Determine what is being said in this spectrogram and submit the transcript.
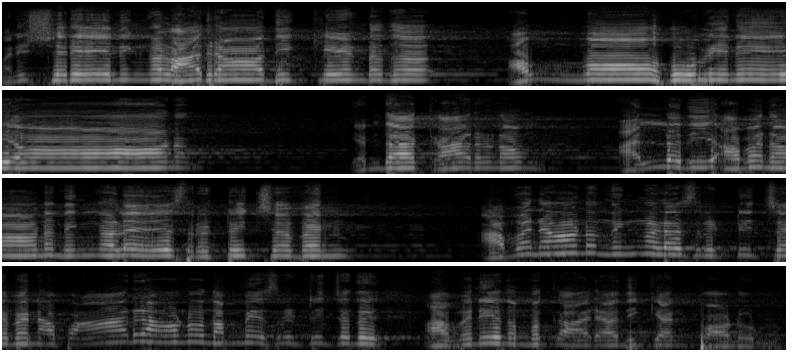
മനുഷ്യരെ നിങ്ങൾ ആരാധിക്കേണ്ടത് അള്ളാഹുവിനെയാണ്. എന്താ കാരണം? അല്ലതി അവനാണ് നിങ്ങളെ സൃഷ്ടിച്ചവൻ. അവനാണ് നിങ്ങളെ സൃഷ്ടിച്ചവൻ. അപ്പൊ ആരാണോ നമ്മെ സൃഷ്ടിച്ചത്? അവനെ നമുക്ക് ആരാധിക്കാൻ പാടുള്ളൂ.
